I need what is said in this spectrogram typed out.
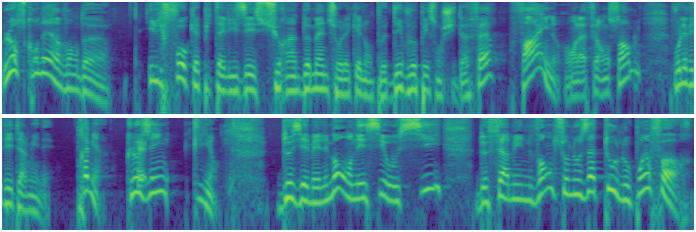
lorsqu'on est un vendeur, il faut capitaliser sur un domaine sur lequel on peut développer son chiffre d'affaires. Fine, on l'a fait ensemble. Vous l'avez déterminé. Très bien. Closing, client. Deuxième élément, on essaie aussi de fermer une vente sur nos atouts, nos points forts.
